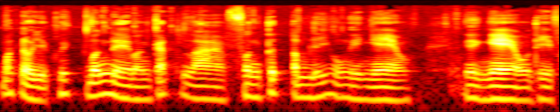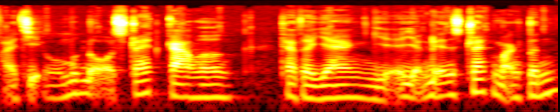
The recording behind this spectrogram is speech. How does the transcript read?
bắt đầu giải quyết vấn đề bằng cách là phân tích tâm lý của người nghèo người nghèo thì phải chịu mức độ stress cao hơn theo thời gian dễ dẫn đến stress mãn tính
